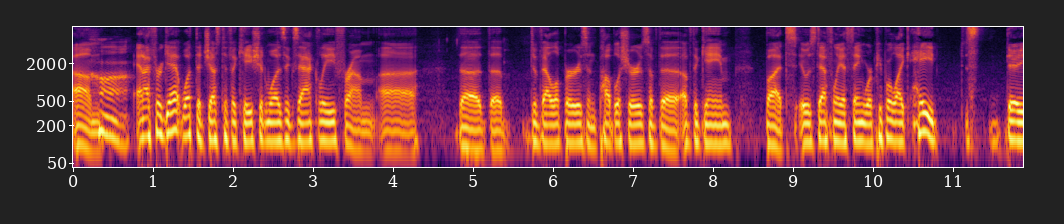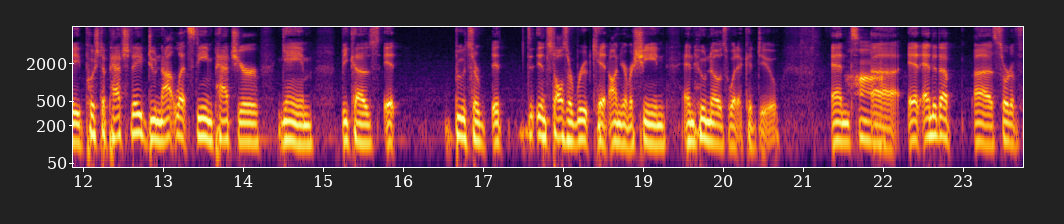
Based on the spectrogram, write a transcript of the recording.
um, Huh. and i forget what the justification was exactly from uh, the the developers and publishers of the of the game but it was definitely a thing where people were like hey they pushed a patch today do not let steam patch your game because it boots or it d- installs a rootkit on your machine and who knows what it could do and Huh. uh, it ended up uh, sort of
